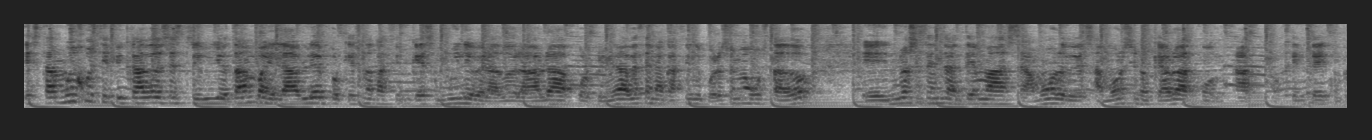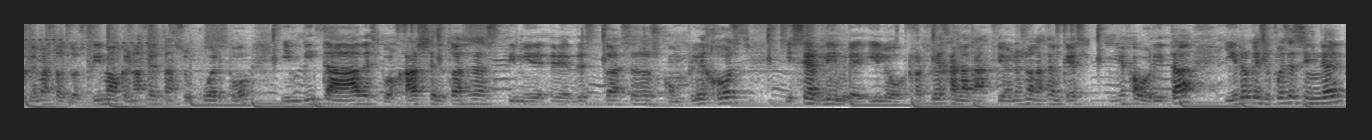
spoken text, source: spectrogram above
está muy justificado ese estribillo tan bailable porque es una canción que es muy liberadora. Habla por primera vez en la canción y por eso me ha gustado. Eh, no se centra en temas de amor o de desamor, sino que habla con, a- gente con problemas de autoestima o que no aceptan su cuerpo. Invita a despojarse de, todas esas eh, de todos esos complejos y ser libre. Y lo refleja en la canción. Es una canción que es mi favorita y creo que si fuese single,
